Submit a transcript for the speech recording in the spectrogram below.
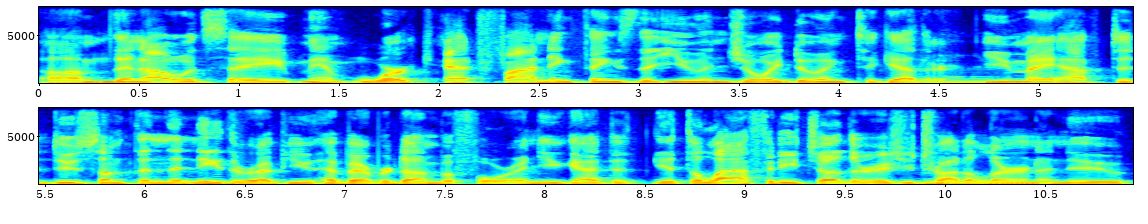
Um, then I would say, man, work at finding things that you enjoy doing together. You may have to do something that neither of you have ever done before, and you got to get to laugh at each other as you try to mm-hmm. learn a new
